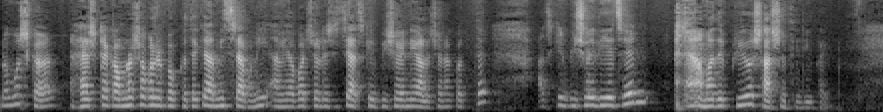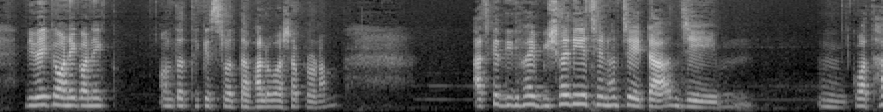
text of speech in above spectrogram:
নমস্কার হ্যাশট্যাগ আমরা সকলের পক্ষ থেকে, আমি শ্রাবণী, আমি আবার চলে এসেছি আজকের বিষয় নিয়ে আলোচনা করতে। আজকের বিষয় দিয়েছেন আমাদের প্রিয় শাশ্বতী দিভাই। দিভাইকে অনেক অনেক অন্তর থেকে শ্রদ্ধা, ভালোবাসা, প্রণাম। আজকে দিদিভাই বিষয় দিয়েছেন হচ্ছে এটা যে কথা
